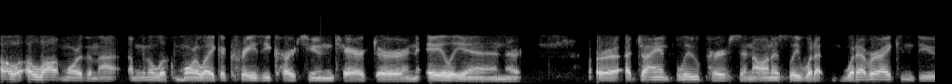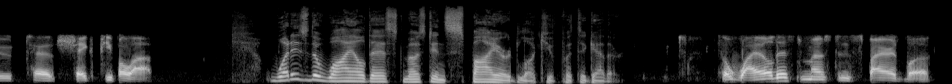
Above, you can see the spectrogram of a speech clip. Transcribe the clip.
a, a lot more than that. I'm going to look more like a crazy cartoon character, an alien, or or a giant blue person. Honestly, what, whatever I can do to shake people up. What is the wildest, most inspired look you've put together? The wildest, most inspired look.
